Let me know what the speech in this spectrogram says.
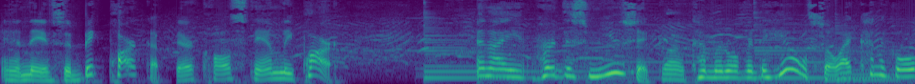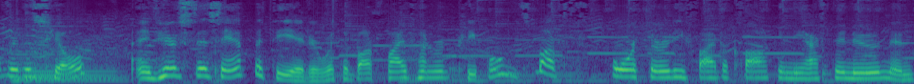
And there's a big park up there called Stanley Park. And I heard this music uh, coming over the hill, so I kind of go over this hill, and here's this amphitheater with about 500 people. It's about 4.30, 5 o'clock in the afternoon, and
